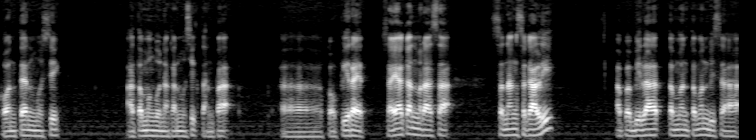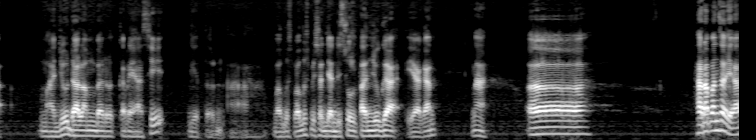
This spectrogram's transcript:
konten musik atau menggunakan musik tanpa uh, copyright. Saya akan merasa senang sekali apabila teman-teman bisa maju dalam berkreasi gitu. bagus-bagus bisa jadi sultan juga, ya kan? Nah, uh, harapan saya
